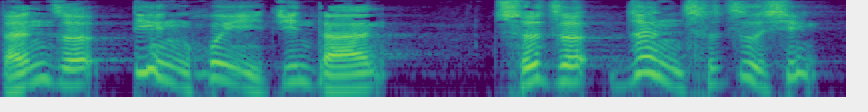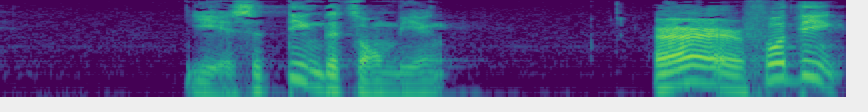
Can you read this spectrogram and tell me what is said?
等者定慧金等，持则任持自性，也是定的总名。而佛定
